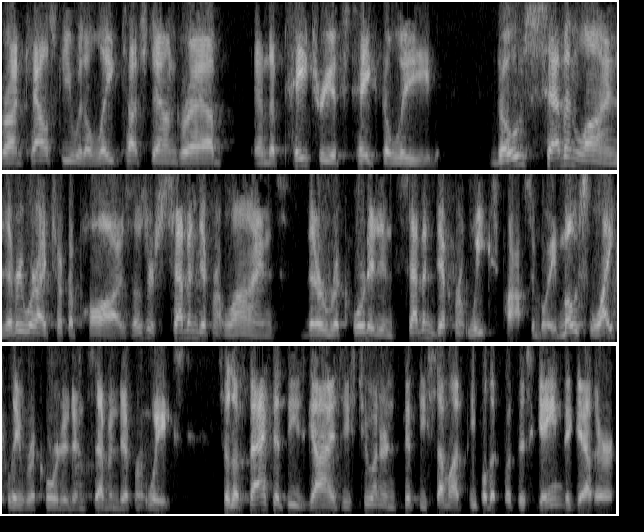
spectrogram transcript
Gronkowski with a late touchdown grab, and the Patriots take the lead. Those seven lines, everywhere I took a pause, those are seven different lines that are recorded in seven different weeks, possibly, most likely recorded in seven different weeks. So the fact that these guys, these 250 some odd people that put this game together,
